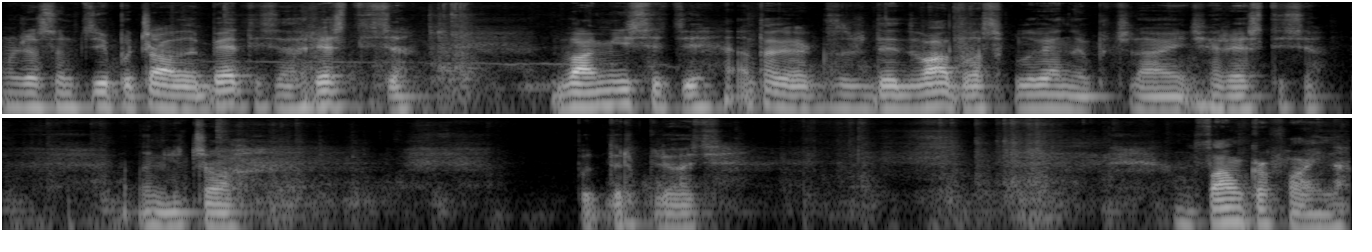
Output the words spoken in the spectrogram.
Вже самці почали битися, гристися. Два місяці, а так як завжди, два-два з половиною починають гристися. Ну нічого. Потерплять. Самка файна.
